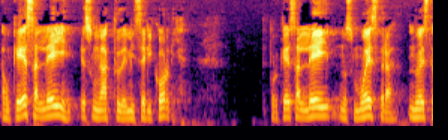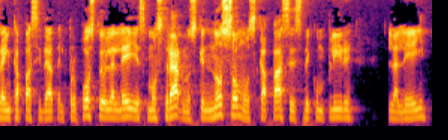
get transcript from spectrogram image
Aunque esa ley es un acto de misericordia porque esa ley nos muestra nuestra incapacidad. El propósito de la ley es mostrarnos que no somos capaces de cumplir la ley.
